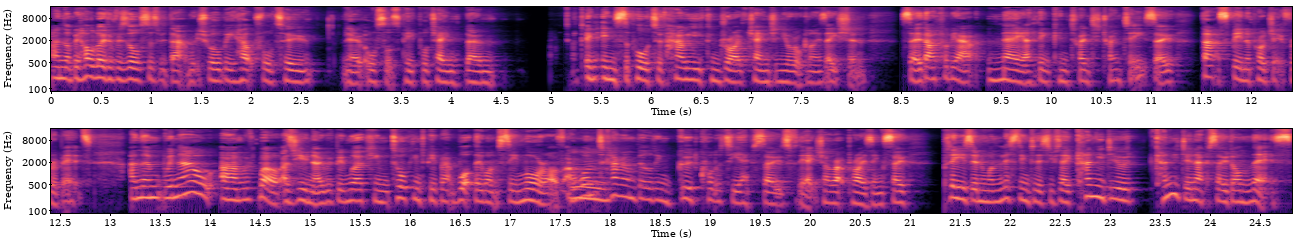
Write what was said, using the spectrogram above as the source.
And there'll be a whole load of resources with that, which will be helpful to you know all sorts of people change um, in, in support of how you can drive change in your organisation. So that'll be out May, I think, in 2020. So that's been a project for a bit. And then we're now, um, well, as you know, we've been working, talking to people about what they want to see more of. I want to carry on building good quality episodes for the HR Uprising. So please, anyone listening to this, if you say, can you do a, can you do an episode on this?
